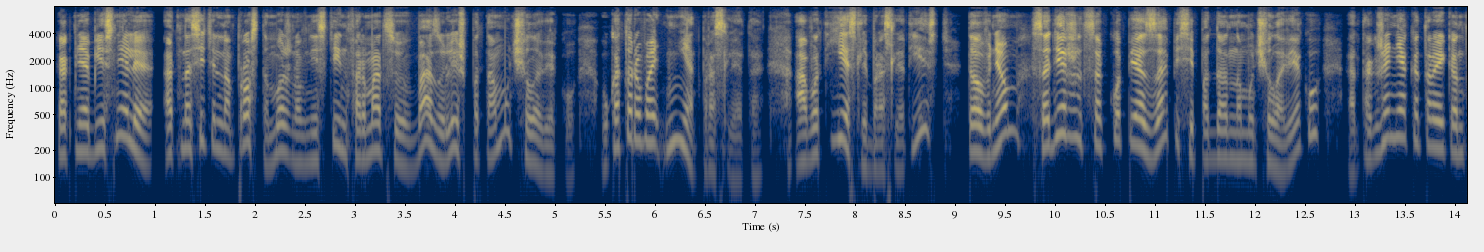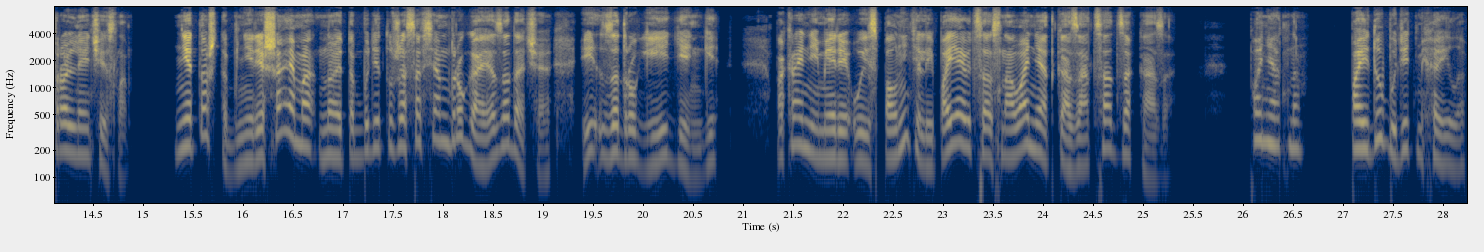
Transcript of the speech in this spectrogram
Как мне объяснили, относительно просто можно внести информацию в базу лишь по тому человеку, у которого нет браслета. А вот если браслет есть, то в нем содержится копия записи по данному человеку, а также некоторые контрольные числа. Не то чтобы нерешаемо, но это будет уже совсем другая задача и за другие деньги. По крайней мере, у исполнителей появится основание отказаться от заказа. Понятно. Пойду будить Михаила.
